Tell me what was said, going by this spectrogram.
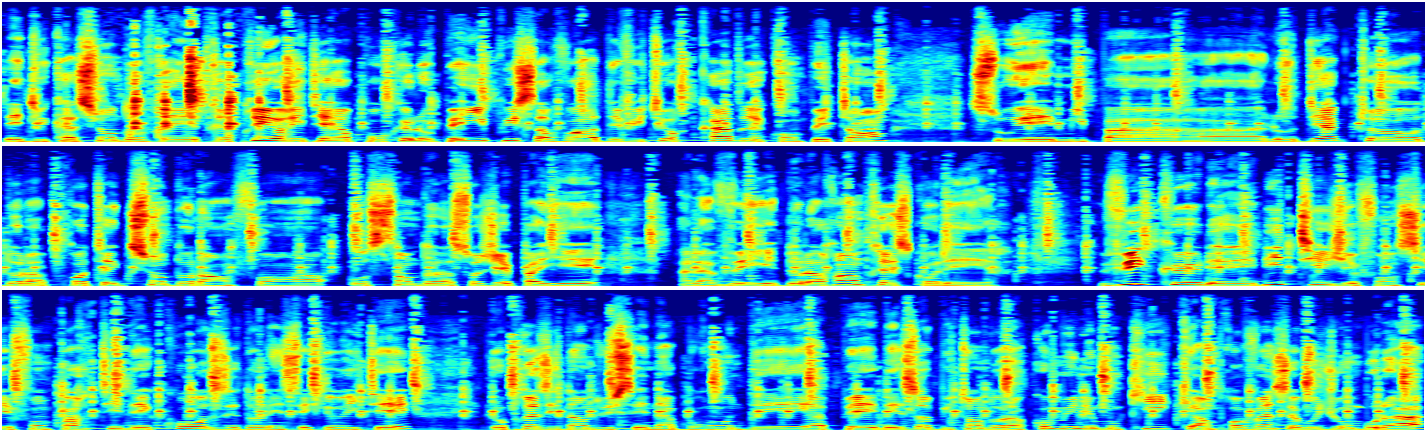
L'éducation devrait être prioritaire pour que le pays puisse avoir des futurs cadres compétents, souhait mis par euh, le directeur de la protection de l'enfant au sein de la Sogepaye à la veille de la rentrée scolaire. Vu que les litiges fonciers font partie des causes de l'insécurité, le président du Sénat burundais appelle les habitants de la commune Mouki, qui est en province de Bujumbura,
